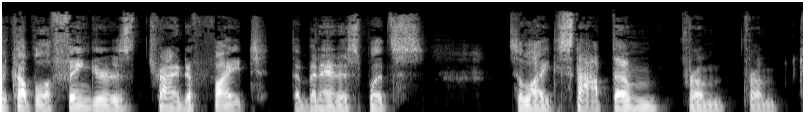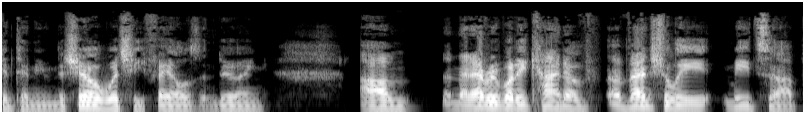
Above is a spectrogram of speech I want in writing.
a couple of fingers trying to fight the banana splits to like stop them from from continuing the show, which he fails in doing. Um, and then everybody kind of eventually meets up.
